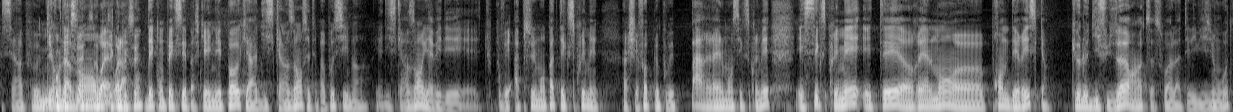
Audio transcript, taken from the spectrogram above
c'est un peu mis en Décomplexé, avant, ouais, voilà, décomplexé. décomplexé, parce qu'il y a une époque, il y a 10-15 ans, c'était pas possible. hein. Il y a 10-15 ans, il y avait des, tu pouvais absolument pas t'exprimer. Un chef-op ne pouvait pas réellement s'exprimer, et s'exprimer était euh, réellement euh, prendre des risques que le diffuseur, hein, que ce soit la télévision ou autre,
